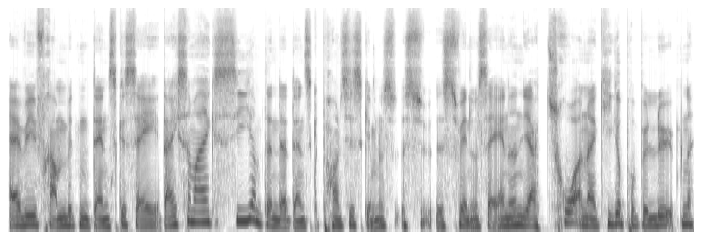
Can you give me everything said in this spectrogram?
er vi fremme ved den danske sag. Der er ikke så meget, jeg kan sige om den der danske Ponzi-svindelsag, andet end jeg tror, når jeg kigger på beløbene,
